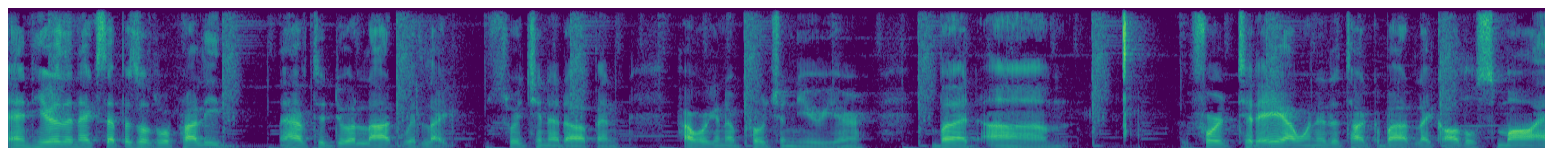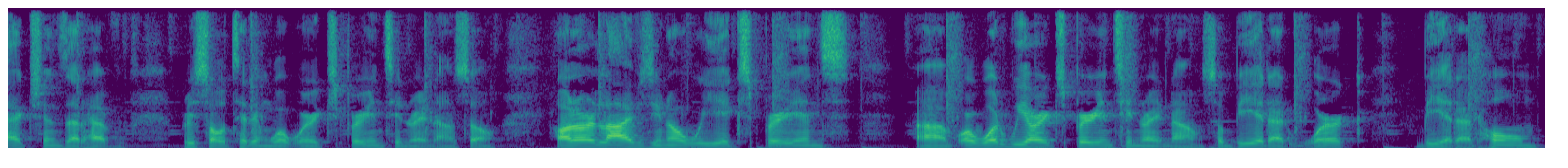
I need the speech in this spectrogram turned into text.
and here the next episodes will probably have to do a lot with like switching it up and how we're gonna approach a new year. But um, for today, I wanted to talk about like all those small actions that have resulted in what we're experiencing right now. So all our lives, you know, we experience. Um, or what we are experiencing right now. So, be it at work, be it at home,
